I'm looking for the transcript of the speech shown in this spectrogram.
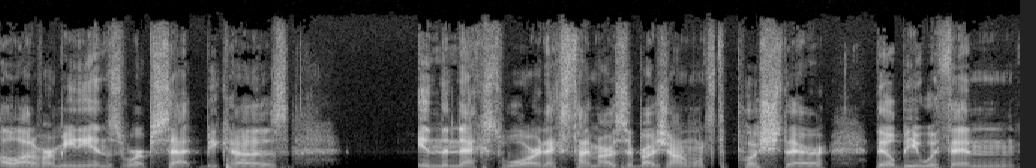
a lot of Armenians were upset because in the next war, next time Azerbaijan wants to push there, they'll be within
